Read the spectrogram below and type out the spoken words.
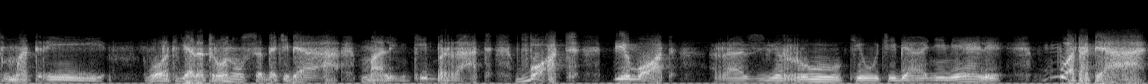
«Смотри!» Вот я дотронулся до тебя, маленький брат. Вот и вот. Разве руки у тебя онемели? Вот опять!»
